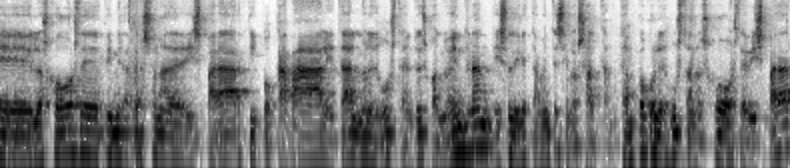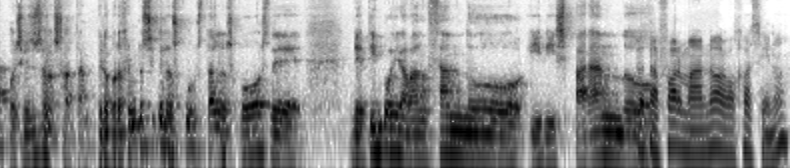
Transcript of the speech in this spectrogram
eh, los juegos de primera persona de disparar, tipo cabal y tal, no les gustan. Entonces, cuando entran, eso directamente se lo saltan. Tampoco les gustan los juegos de disparar, pues eso se lo saltan. Pero, por ejemplo, sí que les gustan los juegos de, de tipo ir avanzando y disparando. Plataforma, ¿no? Algo así, ¿no?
